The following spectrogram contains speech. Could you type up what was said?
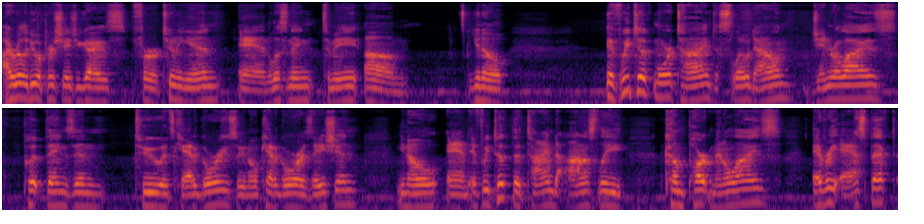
I really do appreciate you guys for tuning in and listening to me. Um, you know, if we took more time to slow down, generalize, put things into its categories, so you know, categorization, you know, and if we took the time to honestly compartmentalize every aspect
